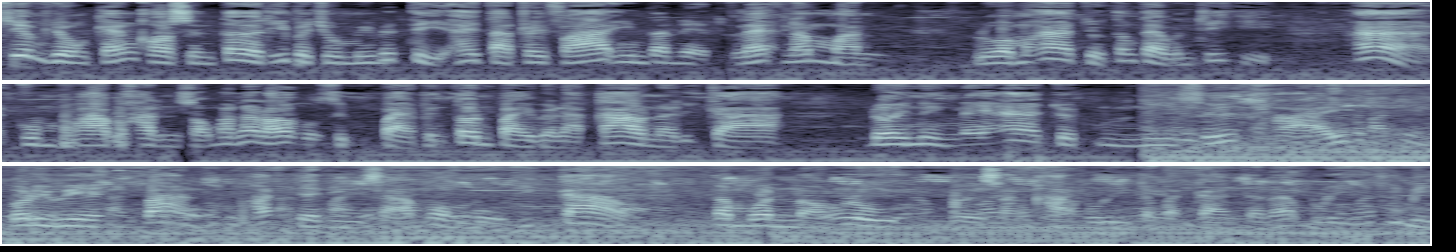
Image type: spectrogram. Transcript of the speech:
เชื่อมโยงแก๊งคอร์เซนเตอร์ที่ประชุมมีมติให้ตัดไฟฟ้าอินเทอร์เน็ต และน้ำมัน รวม 5 จุดตั้งแต่วันที่ 5 กุมภาพันธ์ 2568 เป็นต้นไปเวลา 9 นาฬิกา โดยหนึ่งใน 5 จุดมีซื้อขายบริเวณบ้านพัดเจดีสามองค์หมู่ที่ 9 ตำบลหนองลูอำเภอสังขบุรี จังหวัดกาญจนบุรี ที่มี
